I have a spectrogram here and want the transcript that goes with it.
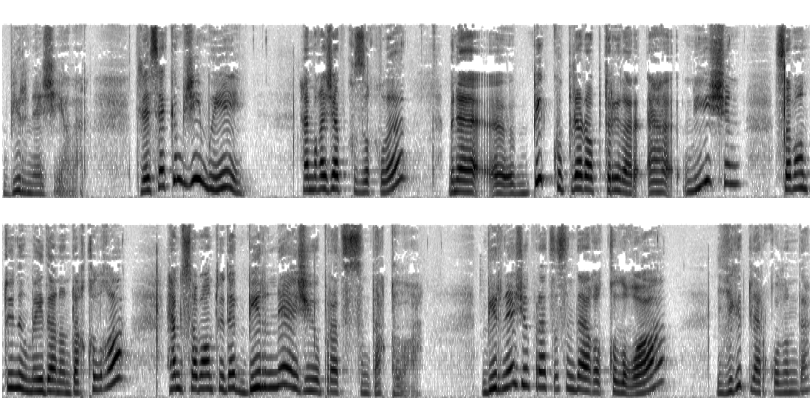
бирнә җыялар. Теләсә кем җыймый. Һәм гаҗәп кызыклы, менә э, бик күпләр аптырыйлар ә ни өчен сабантуйның мәйданында кылга һәм сабантуйда бирнә җыю процессында кылга бирнә җыю процессындагы кылга егетләр кулында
